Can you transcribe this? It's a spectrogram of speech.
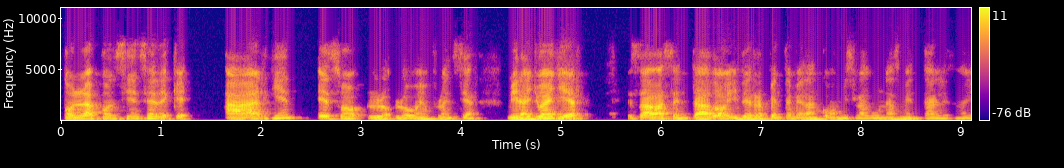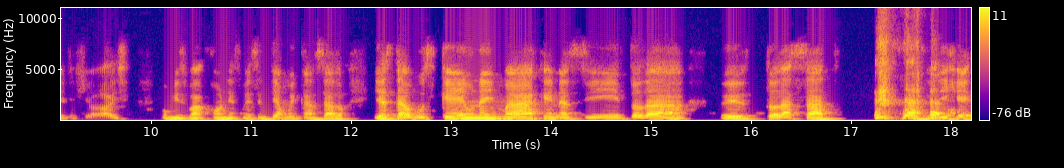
con la conciencia de que a alguien eso lo, va a influenciar. Mira, yo ayer estaba sentado y de repente me dan como mis lagunas mentales, ¿no? Y dije, ay, o mis bajones, me sentía muy cansado. Y hasta busqué una imagen así, toda, eh, toda sad. Y dije,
